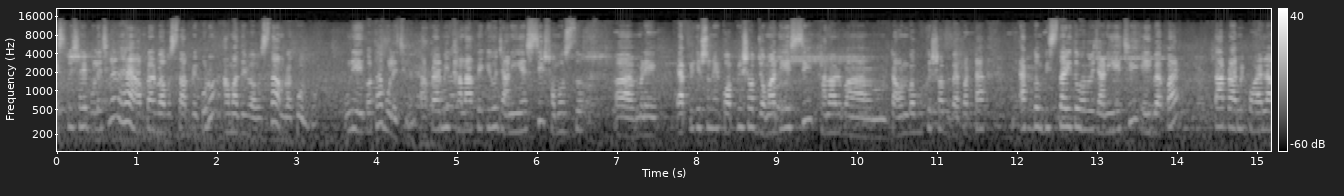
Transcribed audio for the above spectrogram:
এসপি সাহেব বলেছিলেন হ্যাঁ আপনার ব্যবস্থা আপনি করুন, আমাদের ব্যবস্থা আমরা করব। উনি এই কথা বলেছিলেন। তারপরে আমি থানা থেকেও জানিয়ে এসেছি, সমস্ত মানে অ্যাপ্লিকেশনের কপি সব জমা দিয়ে এসেছি, থানার টাউনবাবুকে সব ব্যাপারটা একদম বিস্তারিতভাবে জানিয়েছি, এই ব্যাপার। তারপর আমি পয়লা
